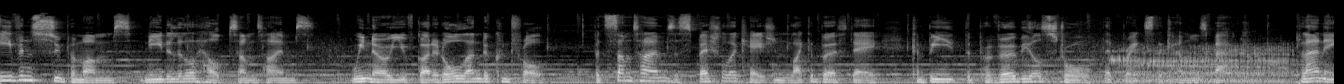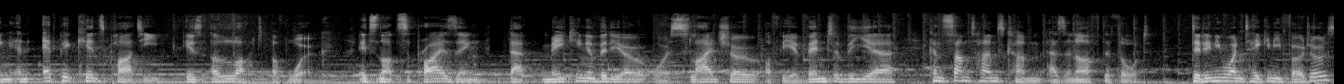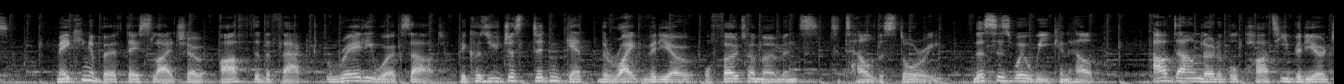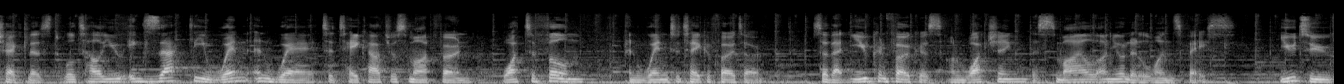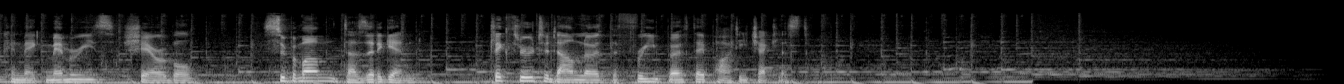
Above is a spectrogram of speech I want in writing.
Even supermoms need a little help sometimes. We know you've got it all under control, but sometimes a special occasion like a birthday can be the proverbial straw that breaks the camel's back. Planning an epic kids party is a lot of work. It's not surprising that making a video or a slideshow of the event of the year can sometimes come as an afterthought. Did anyone take any photos? Making a birthday slideshow after the fact really works out because you just didn't get the right video or photo moments to tell the story. This is where we can help. Our downloadable party video checklist will tell you exactly when and where to take out your smartphone, what to film, and when to take a photo, so that you can focus on watching the smile on your little one's face. You too can make memories shareable Supermom does it again. Click through to download the free birthday party checklist.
